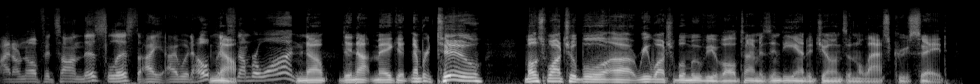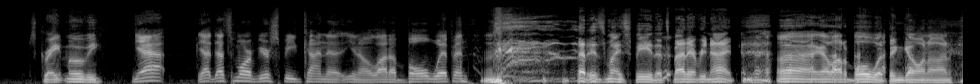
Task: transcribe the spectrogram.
I don't know if it's on this list. I I would hope No. it's number one. no, did not make it. Number two, most watchable uh, rewatchable movie of all time is Indiana Jones and the Last Crusade. It's a great movie. Yeah. Yeah, that's more of your speed, kind of. You know, a lot of bull whipping. That is my speed. That's about every night. Uh, I got a lot of bull whipping going on.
